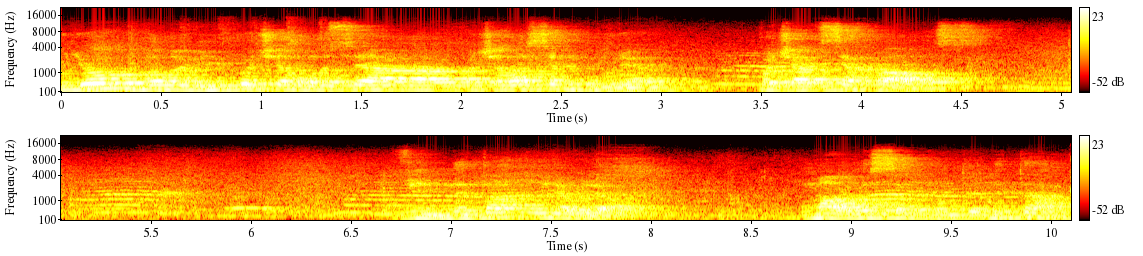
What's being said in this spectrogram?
У нього в голові почалося, почалася буря, почався хаос. Він не так уявляв. Малося бути не так.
